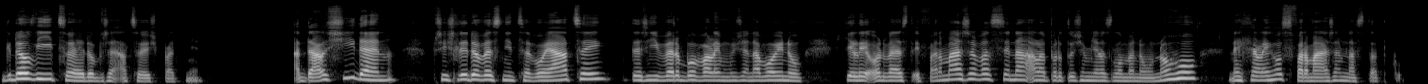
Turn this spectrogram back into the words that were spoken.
kdo ví, co je dobře a co je špatně. A další den přišli do vesnice vojáci, kteří verbovali muže na vojnu. Chtěli odvést i farmářova syna, ale protože měl zlomenou nohu, nechali ho s farmářem na statku.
